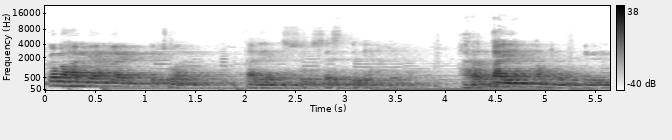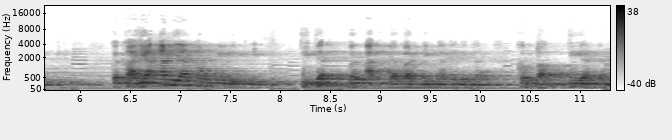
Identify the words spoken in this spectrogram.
kebahagiaan lain kecuali kalian sukses dunia akhirat harta yang kamu miliki, kekayaan yang kamu miliki tidak berada bandingannya dengan kebaktian dan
